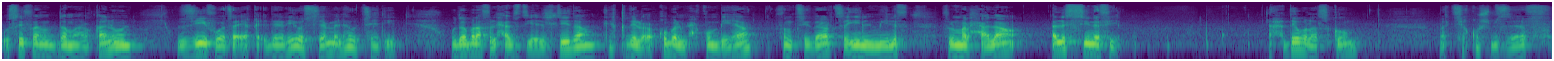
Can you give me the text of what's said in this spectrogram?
وصفة نظمها القانون وزيف وثائق إدارية واستعمالها والتهديد. ودابا في الحبس ديال الجديدة كيقضي العقوبة المحكوم بها في انتظار تسجيل الملف في المرحلة الاستئنافية حضيو راسكم ما تثقوش بزاف.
